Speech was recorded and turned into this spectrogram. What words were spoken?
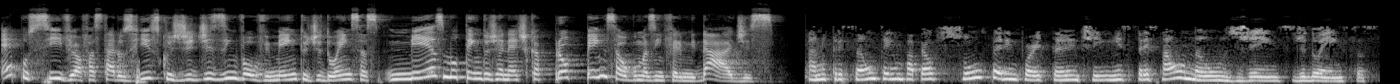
é possível afastar os riscos de desenvolvimento de doenças, mesmo tendo genética propensa a algumas enfermidades? A nutrição tem um papel super importante em expressar ou não os genes de doenças.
